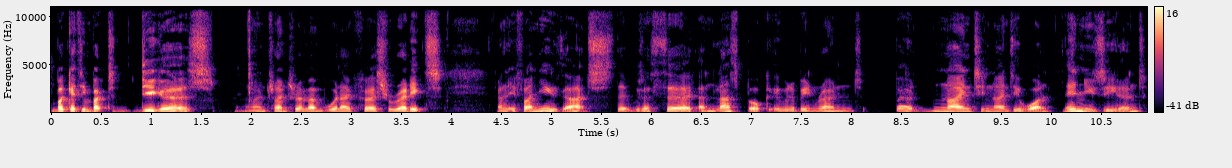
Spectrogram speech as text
But getting back to Diggers, I'm trying to remember when I first read it. And if I knew that, that was a third and last book, it would have been around about 1991 in New Zealand.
